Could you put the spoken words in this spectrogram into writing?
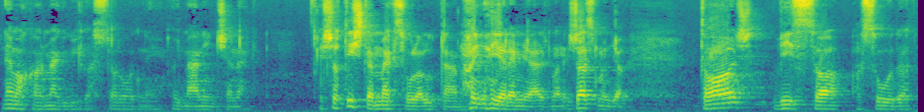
nem akar megvigasztalódni, hogy már nincsenek. És ott Isten megszólal utána a Jeremiásban, és azt mondja, tartsd vissza a szódat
